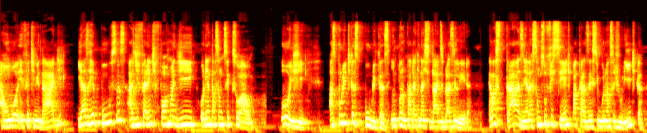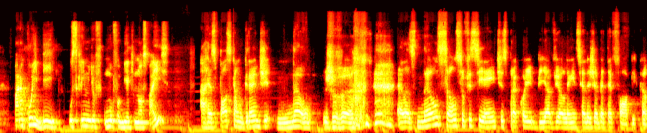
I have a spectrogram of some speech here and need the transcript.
a homoefetividade e as repulsas às diferentes formas de orientação sexual. Hoje, as políticas públicas implantadas aqui nas cidades brasileiras, elas trazem, elas são suficientes para trazer segurança jurídica para coibir os crimes de homofobia aqui no nosso país? A resposta é um grande não, Juvan. Elas não são suficientes para coibir a violência LGBTfóbica.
